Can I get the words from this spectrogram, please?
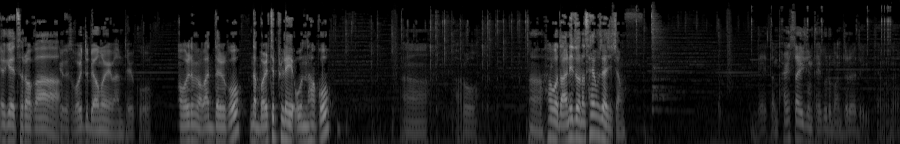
여기에 들어가 여기서 월드명을 만들고 어, 원래만 만들고 나 멀티플레이 온 하고 어 바로 어, 하고 난이도는 사용자 지정. 네, 일단 8 사이즈는 100으로 만들어야 되기 때문에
